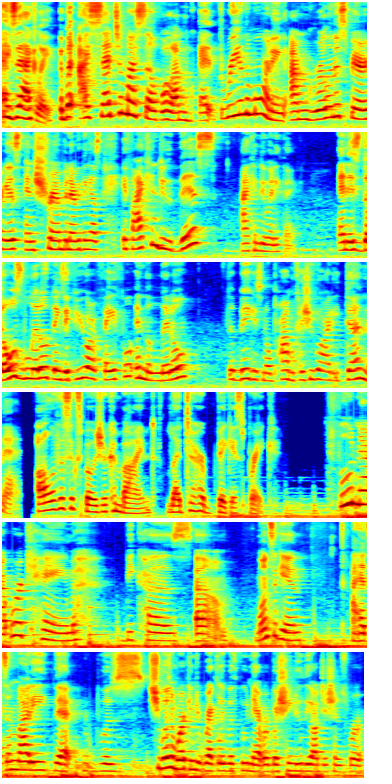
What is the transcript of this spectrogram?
Exactly. But I said to myself, well, I'm at three in the morning, I'm grilling asparagus and shrimp and everything else. If I can do this, I can do anything. And it's those little things. If you are faithful in the little, the big is no problem because you've already done that. All of this exposure combined led to her biggest break. Food Network came because, um, once again, I had somebody that was she wasn't working directly with Food Network, but she knew the auditions were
